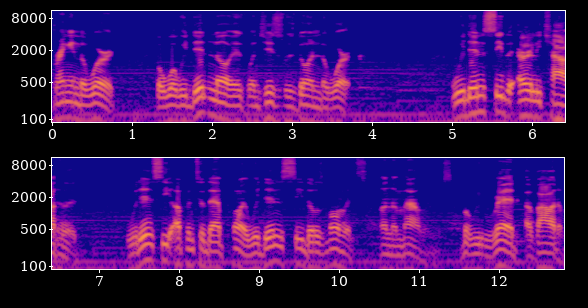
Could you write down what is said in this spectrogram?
bringing the word. But what we didn't know is when Jesus was doing the work. We didn't see the early childhood. We didn't see up until that point. We didn't see those moments on the mountains, but we read about them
